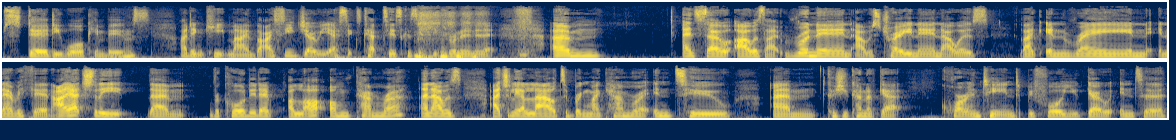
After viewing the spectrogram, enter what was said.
sturdy walking boots. I didn't keep mine but I see Joey Essex kept his because he keeps running in it. Um and so I was like running. I was training. I was like in rain in everything I actually um recorded a, a lot on camera and I was actually allowed to bring my camera into um because you kind of get quarantined before you go into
